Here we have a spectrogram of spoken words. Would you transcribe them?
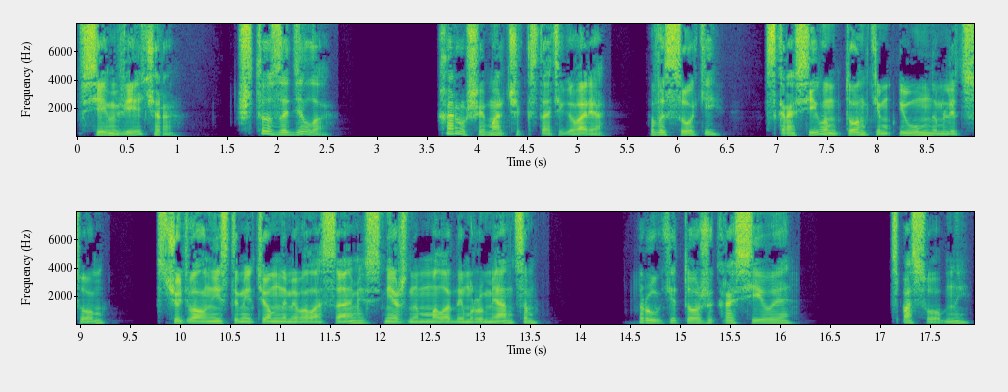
в семь вечера? Что за дела? Хороший мальчик, кстати говоря. Высокий, с красивым, тонким и умным лицом, с чуть волнистыми темными волосами, с нежным молодым румянцем. Руки тоже красивые. Способный.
